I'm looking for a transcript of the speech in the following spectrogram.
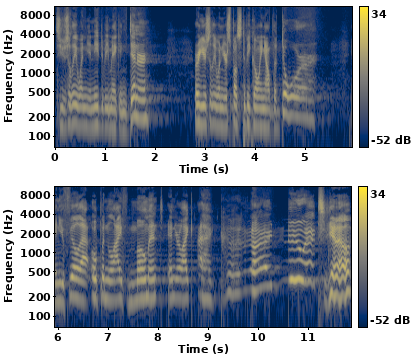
It's usually when you need to be making dinner, or usually when you're supposed to be going out the door, and you feel that open life moment, and you're like, I, I knew it. You know,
